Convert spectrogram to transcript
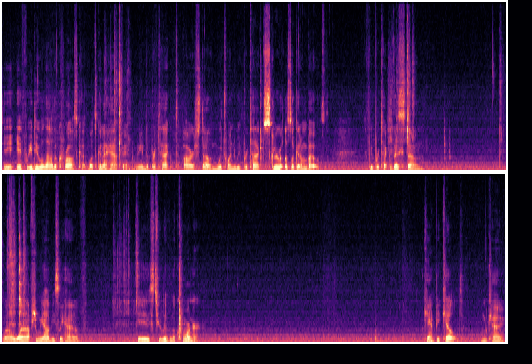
See, if we do allow the crosscut, what's going to happen? We need to protect our stone. Which one do we protect? Screw it, let's look at them both. If we protect this stone, well, one option we obviously have is to live in the corner. Can't be killed. Okay.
